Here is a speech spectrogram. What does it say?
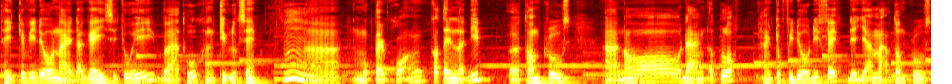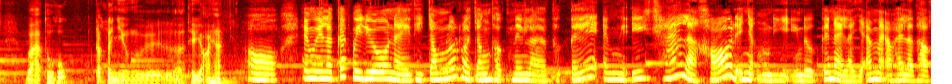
thì cái video này đã gây sự chú ý và thu hút hàng triệu lượt xem. ừ. À, một tài khoản có tên là Deep ờ, Tom Cruise à, nó đang upload hàng chục video deepfake để giả mạo Tom Cruise và thu hút rất là nhiều người uh, theo dõi ha. Ồ, em nghĩ là các video này thì trông rất là chân thực nên là thực tế em nghĩ khá là khó để nhận diện được cái này là giả mạo hay là thật.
